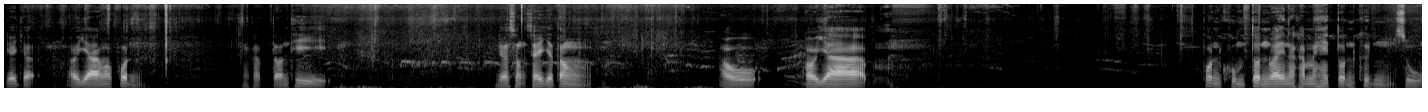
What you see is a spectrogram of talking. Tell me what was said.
เดี๋ยวจะเอายามาพ่นนะครับ ตอนที่ เดี๋ยวสงสัยจะต้องเอา เอายาพ่นคุมต้นไว้นะครับ ไม่ให้ต้นขึ้นสูง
